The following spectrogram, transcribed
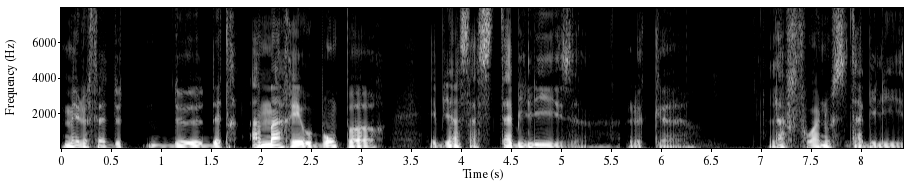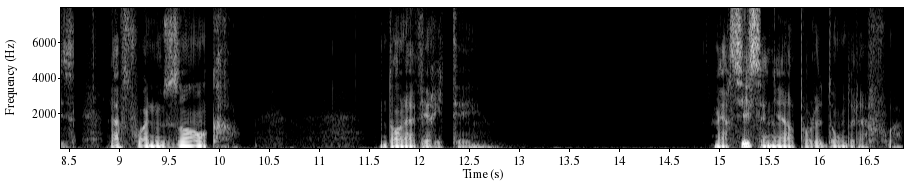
Mais le fait de, d'être amarré au bon port, eh bien ça stabilise le cœur. La foi nous stabilise, la foi nous ancre dans la vérité. Merci Seigneur pour le don de la foi.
